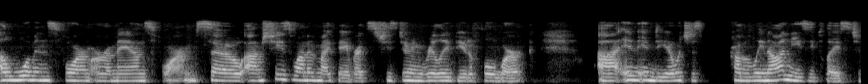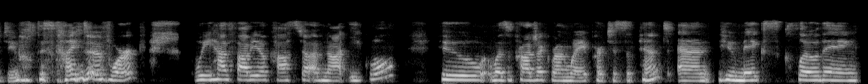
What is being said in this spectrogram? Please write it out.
a woman's form or a man's form. So um, she's one of my favorites. She's doing really beautiful work uh, in India, which is probably not an easy place to do this kind of work. We have Fabio Costa of Not Equal, who was a Project Runway participant and who makes clothing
